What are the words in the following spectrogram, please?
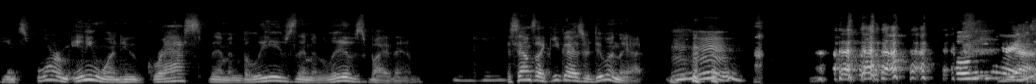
transform anyone who grasps them and believes them and lives by them. Mm-hmm. It sounds like you guys are doing that. Mm-hmm. Only yeah.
